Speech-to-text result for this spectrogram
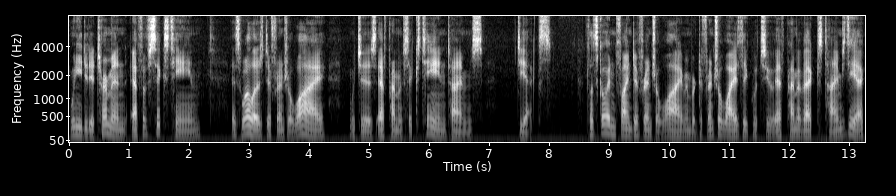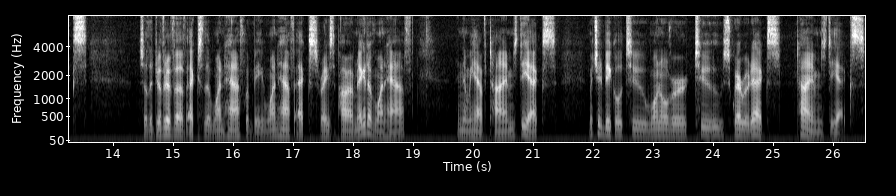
we need to determine f of 16 as well as differential y, which is f prime of 16 times dx. So let's go ahead and find differential y. Remember, differential y is equal to f prime of x times dx. So the derivative of x to the 1 half would be 1 half x raised to the power of negative 1 half. And then we have times dx, which would be equal to 1 over 2 square root x times dx.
